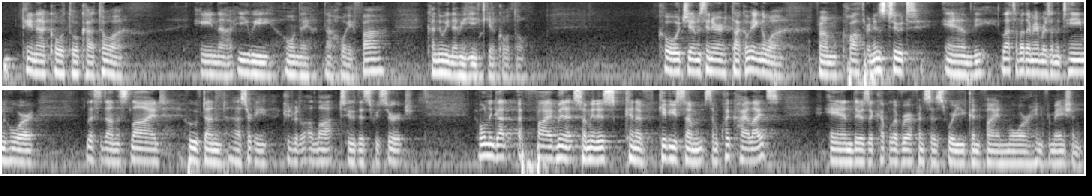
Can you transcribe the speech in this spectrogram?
Tēnā koutou katoa i ngā iwi o ngā hoi whā, ka nui na mihi kia koutou. Ko Jim Sinner Tako Ingawa from Cawthron Institute and the, lots of other members on the team who are listed on the slide who've done uh, certainly contributed a lot to this research. I've only got uh, five minutes, so I'm going to just kind of give you some, some quick highlights, and there's a couple of references where you can find more information.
